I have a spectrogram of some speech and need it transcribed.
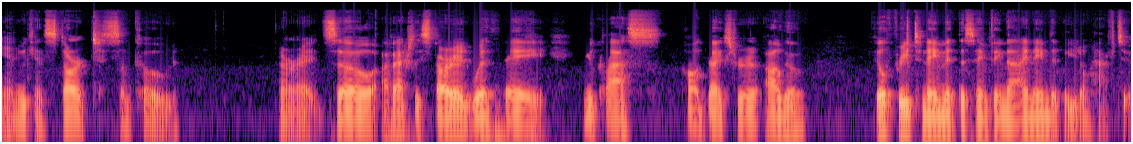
and we can start some code. Alright, so I've actually started with a new class called Dijkstra Algo. Feel free to name it the same thing that I named it, but you don't have to.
